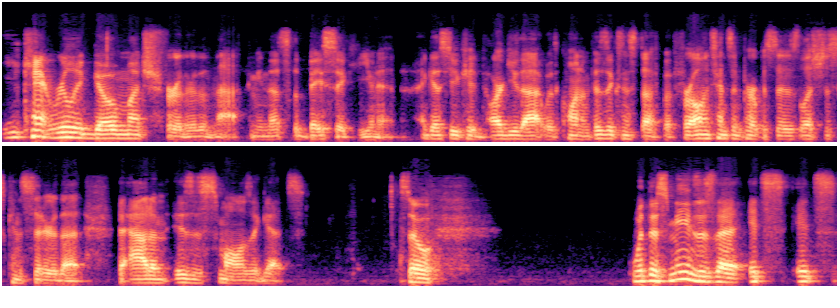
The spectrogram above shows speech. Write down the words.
you can't really go much further than that. I mean, that's the basic unit. I guess you could argue that with quantum physics and stuff, but for all intents and purposes, let's just consider that the atom is as small as it gets. So what this means is that it's it's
